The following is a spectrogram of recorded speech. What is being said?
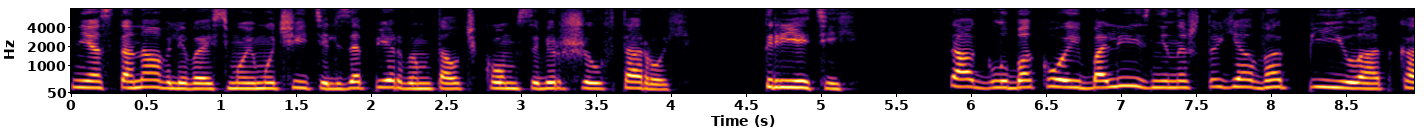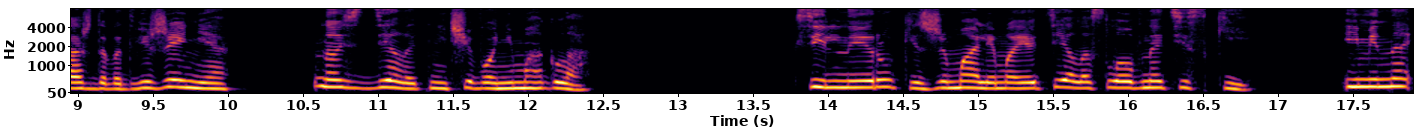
Не останавливаясь, мой мучитель за первым толчком совершил второй, третий. Так глубоко и болезненно, что я вопила от каждого движения, но сделать ничего не могла. Сильные руки сжимали мое тело, словно тиски. Именно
